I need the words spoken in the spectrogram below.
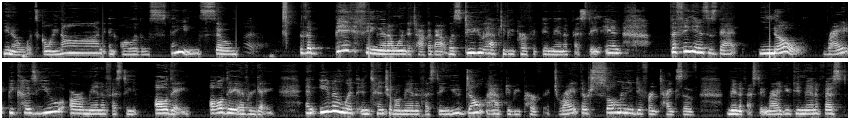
you know what's going on and all of those things. So the big thing that I wanted to talk about was do you have to be perfect in manifesting? And the thing is is that no, right? Because you are manifesting all day, all day, every day. And even with intentional manifesting, you don't have to be perfect, right? There's so many different types of manifesting, right? You can manifest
